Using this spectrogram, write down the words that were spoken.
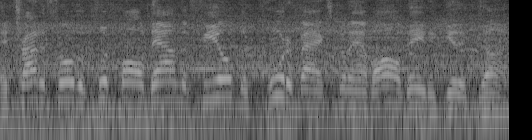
and try to throw the football down the field, the quarterback's going to have all day to get it done.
